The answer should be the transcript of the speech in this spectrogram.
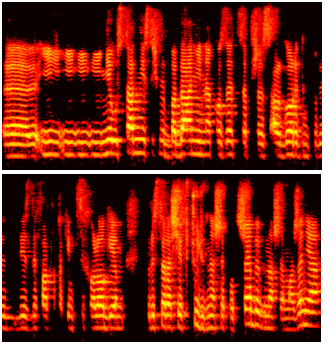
e, i, i, i nieustannie jesteśmy badani na kozetce przez algorytm, który jest de facto takim psychologiem, który stara się wczuć w nasze potrzeby, w nasze marzenia,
